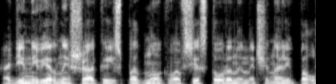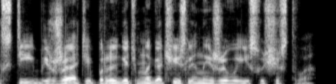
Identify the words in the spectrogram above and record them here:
Один неверный шаг, и из-под ног во все стороны начинали ползти, бежать и прыгать многочисленные живые существа.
